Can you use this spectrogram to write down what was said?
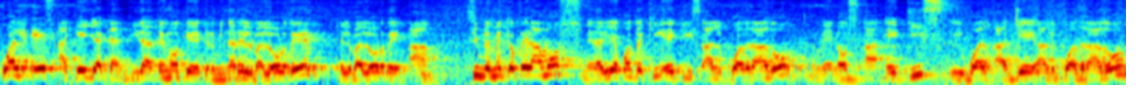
¿cuál es aquella cantidad? Tengo que determinar el valor de, el valor de a. Simplemente operamos, me daría cuánto aquí, x al cuadrado menos ax igual a y al cuadrado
